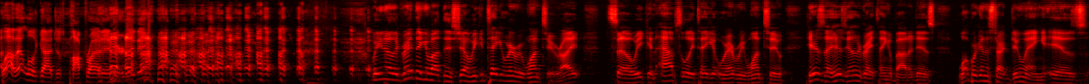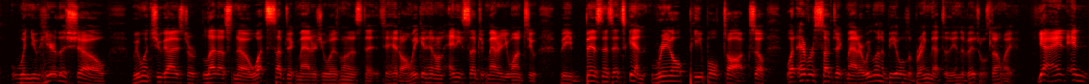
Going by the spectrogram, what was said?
Wow, that little guy just popped right in here, didn't he? well, you know, the great thing about this show, we can take it wherever we want to, right? So we can absolutely take it wherever we want to. Here's the here's the other great thing about it is what we're going to start doing is when you hear the show, we want you guys to let us know what subject matters you always want us to, to hit on. We can hit on any subject matter you want to. Be business. It's again real people talk. So whatever subject matter, we want to be able to bring that to the individuals, don't we? Yeah, and, and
